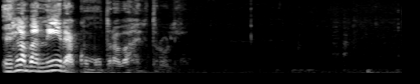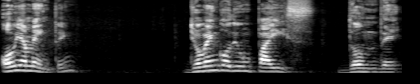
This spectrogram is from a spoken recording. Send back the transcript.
es la manera como trabaja el trolley. Obviamente, yo vengo de un país donde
